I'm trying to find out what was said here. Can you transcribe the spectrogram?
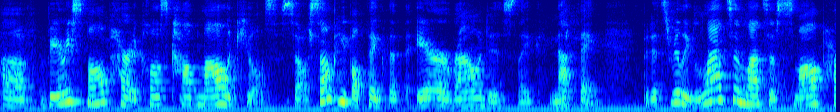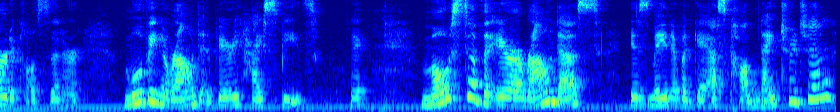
of very small particles called molecules. So some people think that the air around is like nothing, but it's really lots and lots of small particles that are moving around at very high speeds. Okay? Most of the air around us is made of a gas called nitrogen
